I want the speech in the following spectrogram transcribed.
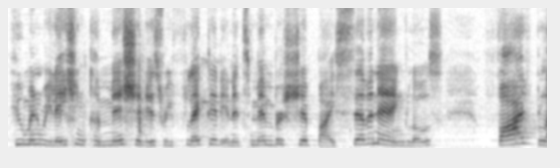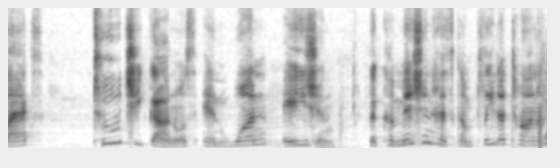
Human Relation Commission is reflected in its membership by seven Anglos, five blacks, two Chicanos, and one Asian. The commission has complete autonomy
